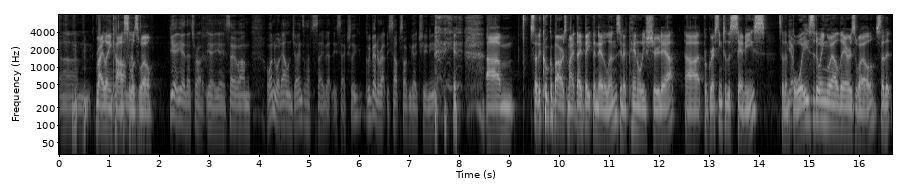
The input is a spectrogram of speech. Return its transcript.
Um, Raelene Castle as happy to- well. Yeah, yeah, that's right. Yeah, yeah. So um, I wonder what Alan Jones will have to say about this, actually. We better wrap this up so I can go tune in. Um, so the Kookaburras, mate, they beat the Netherlands in a penalty shootout, uh, progressing to the semis. So the Yep. boys are doing well there as well. So that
